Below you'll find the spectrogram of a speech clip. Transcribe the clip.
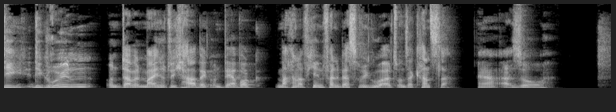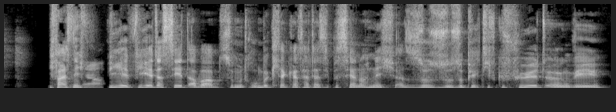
Die, die Grünen, und damit meine ich natürlich Habeck und Baerbock, machen auf jeden Fall eine bessere Figur als unser Kanzler. Ja, also ich weiß nicht, Ja. wie, wie ihr das seht, aber so mit Ruhm bekleckert hat er sich bisher noch nicht. Also so, so subjektiv gefühlt irgendwie.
